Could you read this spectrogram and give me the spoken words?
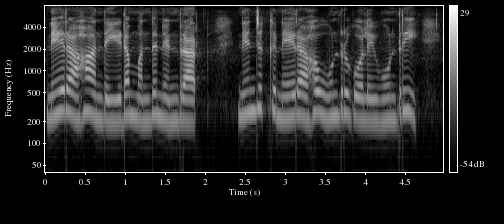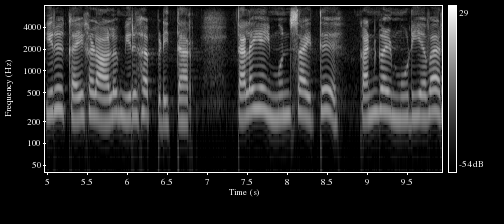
நேராக அந்த இடம் வந்து நின்றார். நெஞ்சுக்கு நேராக ஊன்றுகோலை ஊன்றி இரு கைகளாலும் இறுகப் பிடித்தார். தலையை முன் சாய்த்து கண்கள் மூடியவர்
